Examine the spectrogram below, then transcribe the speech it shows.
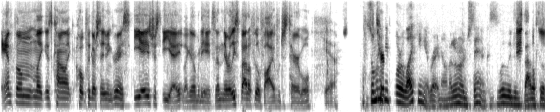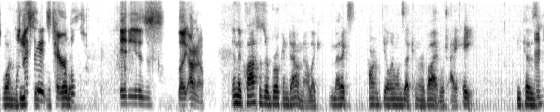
Anthem like is kind of like hopefully they're saving grace. EA is just EA, like everybody hates them. They released Battlefield Five, which is terrible. yeah. So many Ter- people are liking it right now, and I don't understand because it's literally just Battlefield One. When I V6 say it's terrible, it is like I don't know. and the classes are broken down now. Like medics aren't the only ones that can revive, which I hate because Mhm.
